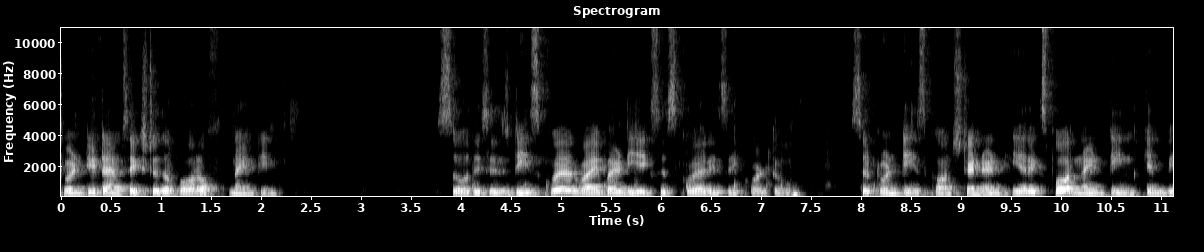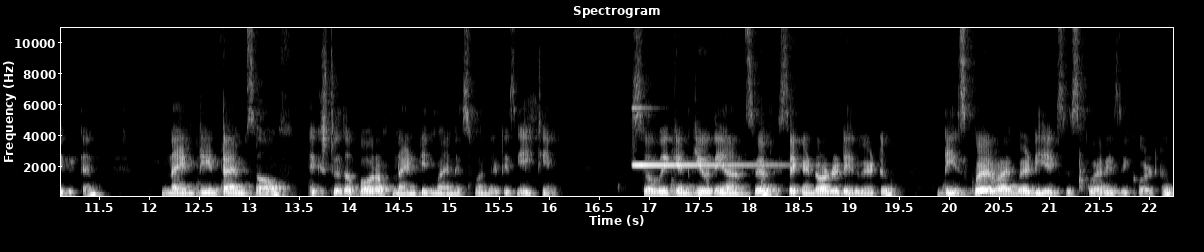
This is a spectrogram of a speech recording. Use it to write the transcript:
20 times x to the power of 19 so this is d square y by dx square is equal to so 20 is constant and here x power 19 can be written 19 times of x to the power of 19 minus 1 that is 18 so we can give the answer second order derivative d square y by dx square is equal to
